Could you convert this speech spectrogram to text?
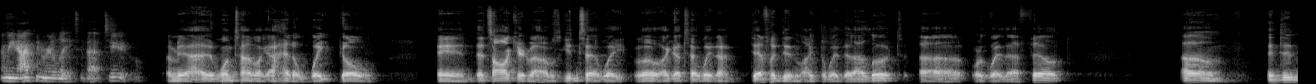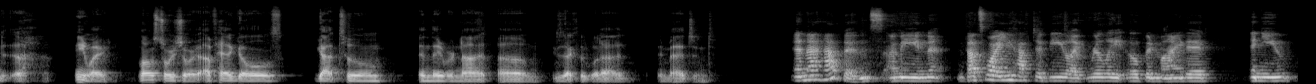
I mean, I can relate to that too. I mean, I, at one time, like I had a weight goal, and that's all I cared about. I was getting to that weight. Well, I got to that weight, and I definitely didn't like the way that I looked uh, or the way that I felt. Um, and then uh, anyway, long story short, I've had goals, got to them, and they were not um, exactly what I imagined. And that happens. I mean, that's why you have to be like really open minded and you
